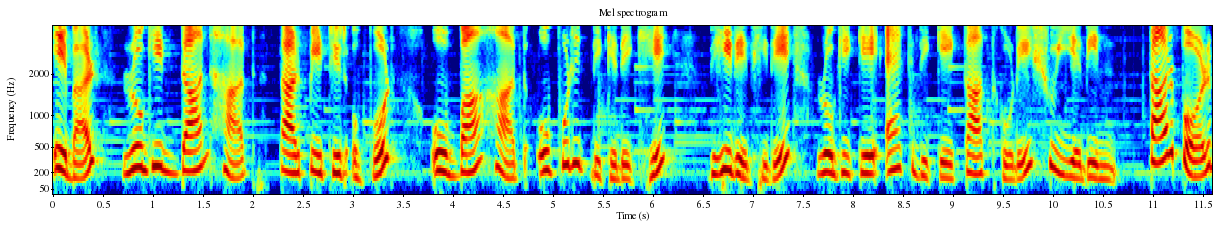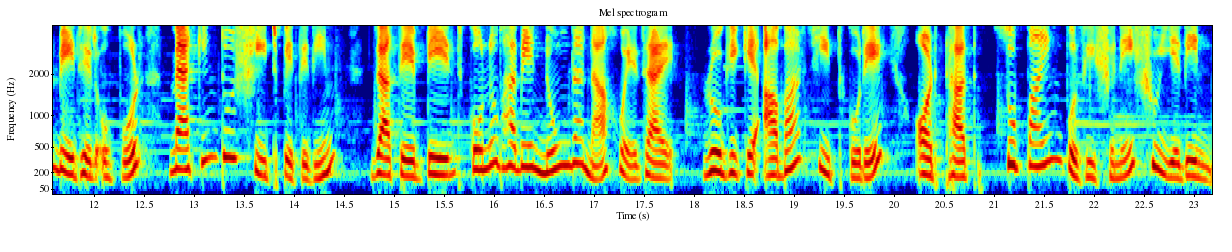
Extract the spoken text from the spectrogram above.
এবার রোগীর ডান হাত তার পেটের ওপর ও বাঁ হাত ওপরের দিকে রেখে ধীরে ধীরে রোগীকে একদিকে কাত করে শুইয়ে দিন। তারপর বেডের ওপর ম্যাকিন্টো শিট পেতে দিন, যাতে বেড কোনোভাবে নোংরা না হয়ে যায়। রোগীকে আবার চিত করে, অর্থাৎ সুপাইন পজিশনে শুইয়ে দিন।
